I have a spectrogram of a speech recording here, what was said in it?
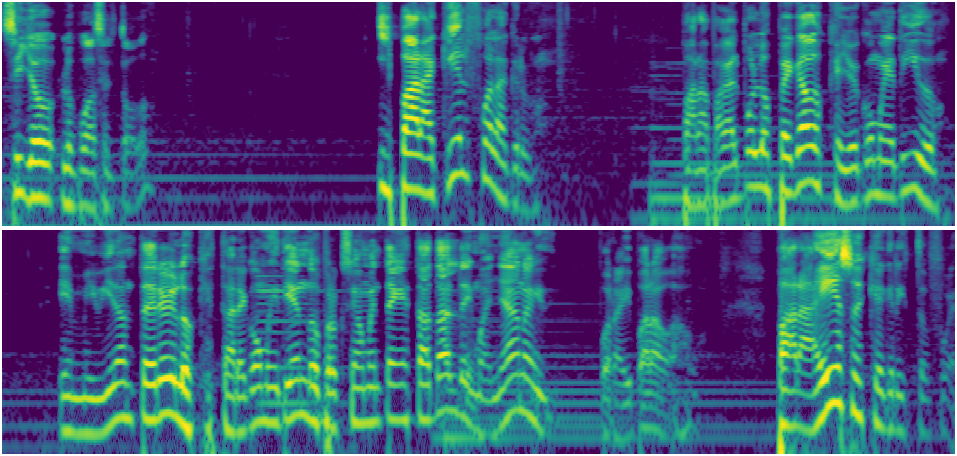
Si yo lo puedo hacer todo? ¿Y para qué Él fue a la cruz? Para pagar por los pecados que yo he cometido en mi vida anterior y los que estaré cometiendo próximamente en esta tarde y mañana y por ahí para abajo. Para eso es que Cristo fue.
